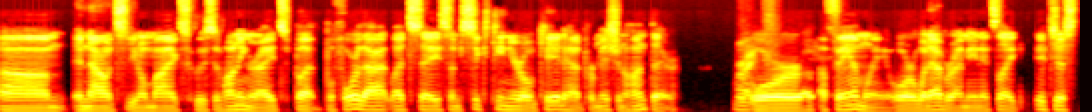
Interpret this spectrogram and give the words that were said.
Um, and now it's, you know, my exclusive hunting rights. But before that, let's say some 16-year-old kid had permission to hunt there right. or a- a family or whatever. I mean, it's like it just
